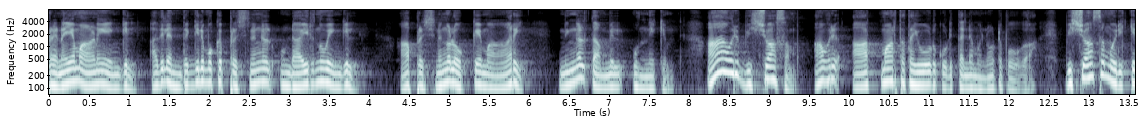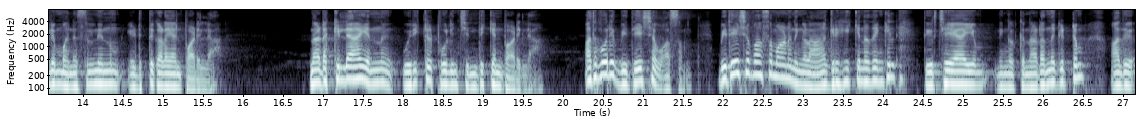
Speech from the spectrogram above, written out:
പ്രണയമാണ് എങ്കിൽ അതിലെന്തെങ്കിലുമൊക്കെ പ്രശ്നങ്ങൾ ഉണ്ടായിരുന്നുവെങ്കിൽ ആ പ്രശ്നങ്ങളൊക്കെ മാറി നിങ്ങൾ തമ്മിൽ ഒന്നിക്കും. ആ ഒരു വിശ്വാസം ആ ഒരു ആത്മാർത്ഥതയോടു കൂടി തന്നെ മുന്നോട്ട് പോവുക. വിശ്വാസം ഒരിക്കലും മനസ്സിൽ നിന്നും എടുത്തു കളയാൻ പാടില്ല. നടക്കില്ല എന്ന് ഒരിക്കൽ പോലും ചിന്തിക്കാൻ പാടില്ല. അതുപോലെ വിദേശവാസം. വിദേശവാസമാണ് നിങ്ങൾ ആഗ്രഹിക്കുന്നതെങ്കിൽ തീർച്ചയായും നിങ്ങൾക്ക് നടന്നു കിട്ടും. അത്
